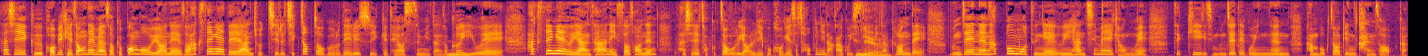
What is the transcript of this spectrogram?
사실 그 법이 개정되면서 교권보호위원회에서 학생에 대한 조치를 직접적으로 내릴 수 있게 되었습니다. 그래서 그 음. 이후에 학생에 의한 사안에 있어서는 사실 적극적으로 열리고 거기에서 처분이 나가고 있습니다. 예. 그런데 문제는 학부모 등에 의한 침해의 경우에 특히 지금 문제되고 있는 반복적인 간섭, 그러니까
